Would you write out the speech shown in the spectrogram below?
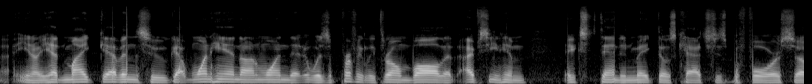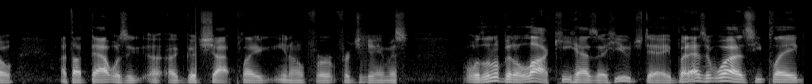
Uh, you know, you had Mike Evans who got one hand on one that was a perfectly thrown ball that I've seen him extend and make those catches before. So I thought that was a, a good shot play, you know, for, for Jameis. With a little bit of luck, he has a huge day. But as it was, he played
